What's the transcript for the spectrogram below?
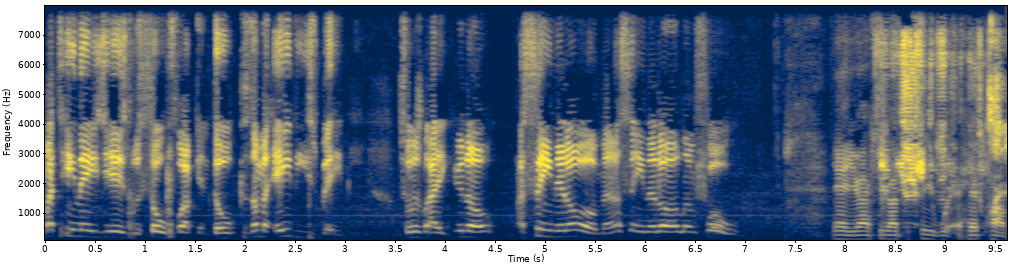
my teenage years was so fucking dope because I'm an '80s baby. So it's like you know, I seen it all, man. I seen it all unfold. Yeah, you actually got to see hip hop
